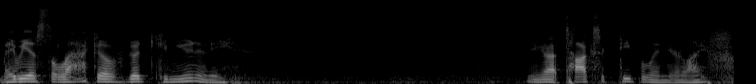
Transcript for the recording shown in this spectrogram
Maybe it's the lack of good community. You got toxic people in your life.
